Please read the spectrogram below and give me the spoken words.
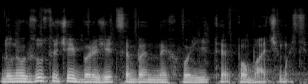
До нових зустрічей, бережіть себе, не хворійте, побачимось.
